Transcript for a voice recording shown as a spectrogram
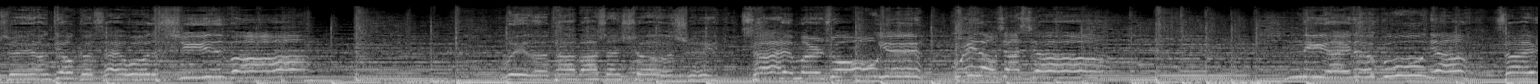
就这样雕刻在我的心房，为了他跋山涉水，载满荣誉。回到家乡，你爱的姑娘在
